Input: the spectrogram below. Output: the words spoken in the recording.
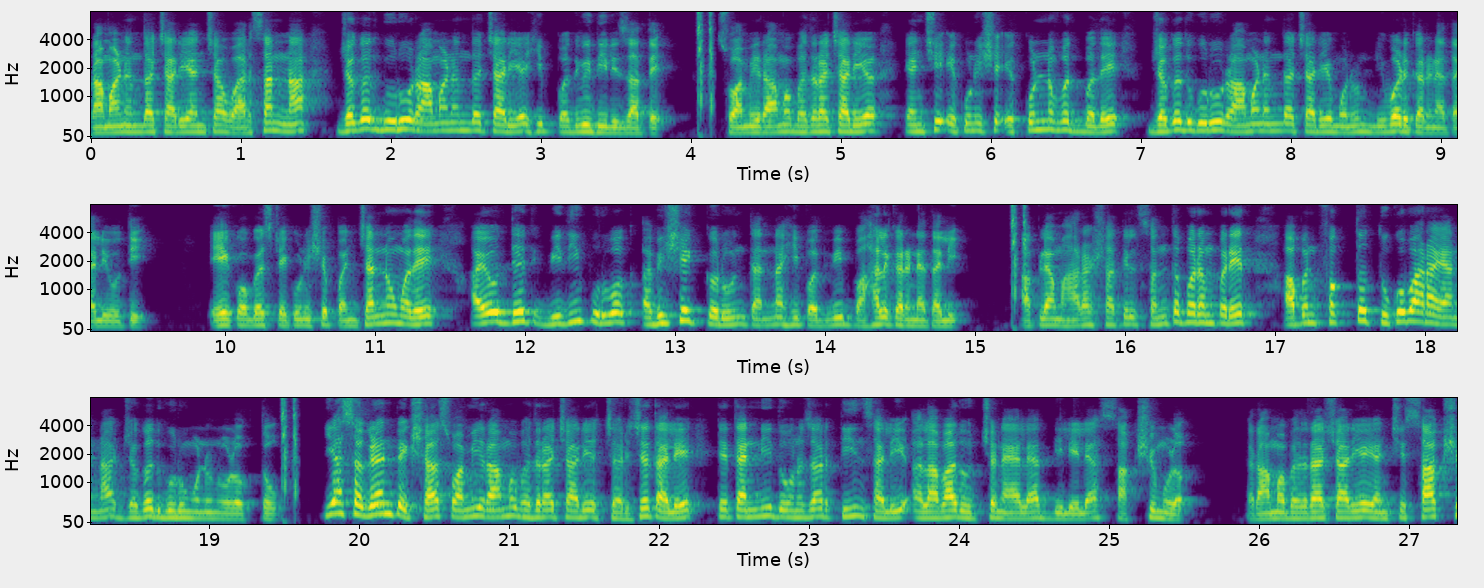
रामानंदाचार्यांच्या वारसांना जगद्गुरू रामानंदाचार्य ही पदवी दिली जाते. स्वामी रामभद्राचार्य यांची एकोणीसशे एकोणनव्वदमध्ये जगद्गुरू रामानंदाचार्य म्हणून निवड करण्यात आली होती. एक ऑगस्ट एकोणीसशे पंच्याण्णवमध्ये अयोध्येत विधीपूर्वक अभिषेक करून त्यांना ही पदवी बहाल करण्यात आली. आपल्या महाराष्ट्रातील संत परंपरेत आपण फक्त तुकोबारायांना जगद्गुरू म्हणून ओळखतो. या सगळ्यांपेक्षा स्वामी रामभद्राचार्य चर्चेत आले ते त्यांनी दोन हजार तीन साली अलाहाबाद उच्च न्यायालयात दिलेल्या साक्षीमुळं. रामभद्राचार्य यांची साक्ष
